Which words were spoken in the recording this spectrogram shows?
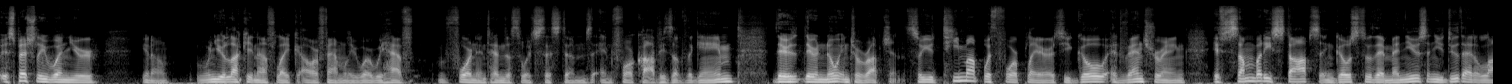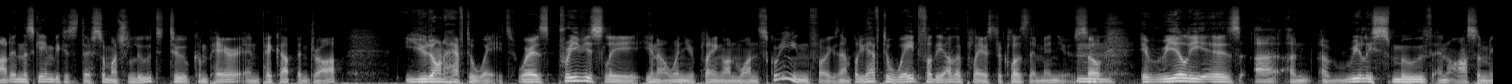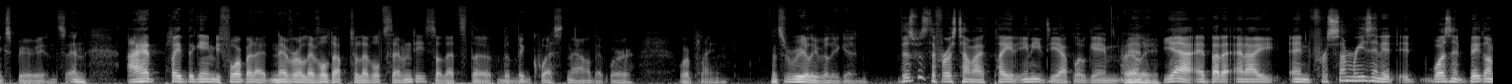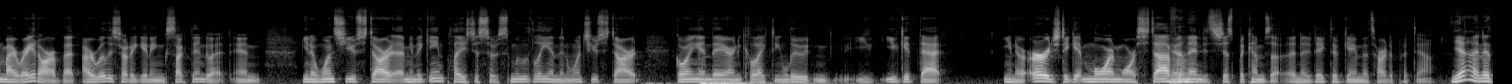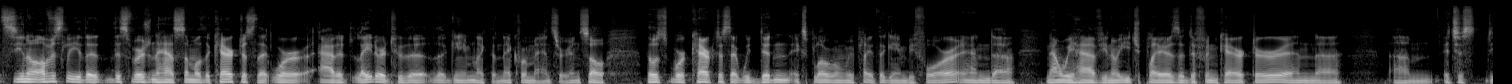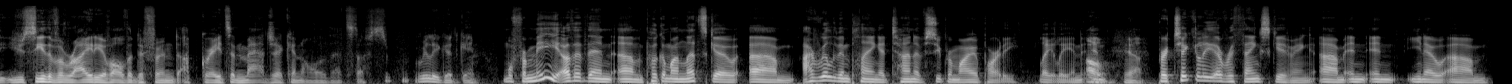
especially when you're, you know, when you're lucky enough, like our family, where we have four Nintendo Switch systems and four copies of the game, there there are no interruptions. So you team up with four players, you go adventuring. If somebody stops and goes through their menus, and you do that a lot in this game because there's so much loot to compare and pick up and drop, you don't have to wait. Whereas previously, you know, when you're playing on one screen, for example, you have to wait for the other players to close their menus. So mm. it really is a, a, a really smooth and awesome experience. And I had played the game before, but I'd never leveled up to level 70. So that's the, the big quest now that we're we're playing. It's really really good. this was the first time I've played any Diablo game. and- Really? yeah, and- but and I and for some reason it, it wasn't big on my radar, but I really started getting sucked into it. And you know, once you start, I mean, the game plays just so smoothly, and then once you start going in there and collecting loot, and you you get that you know urge to get more and more stuff, Yeah. and then it just becomes a, an addictive game that's hard to put down. Yeah, and it's you know obviously the this version has some of the characters that were added later to the the game, like the Necromancer, and so those were characters that we didn't explore when we played the game before, and uh, now we have you know each player is a different character, and uh, um, it's just you see the variety of all the different upgrades and magic and all of that stuff. It's a really good game. Well, for me, other than um, Pokemon Let's Go, um, I've really been playing a ton of Super Mario Party lately, and, and Oh, yeah. particularly over Thanksgiving. Um, and and you know, um,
